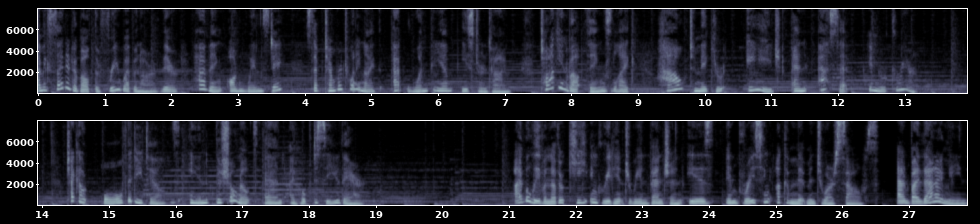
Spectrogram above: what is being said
I'm excited about the free webinar they're having on Wednesday, September 29th at 1 p.m. Eastern Time, talking about things like how to make your age an asset in your career. Check out all the details in the show notes, and I hope to see you there. I believe another key ingredient to reinvention is embracing a commitment to ourselves. And by that I mean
